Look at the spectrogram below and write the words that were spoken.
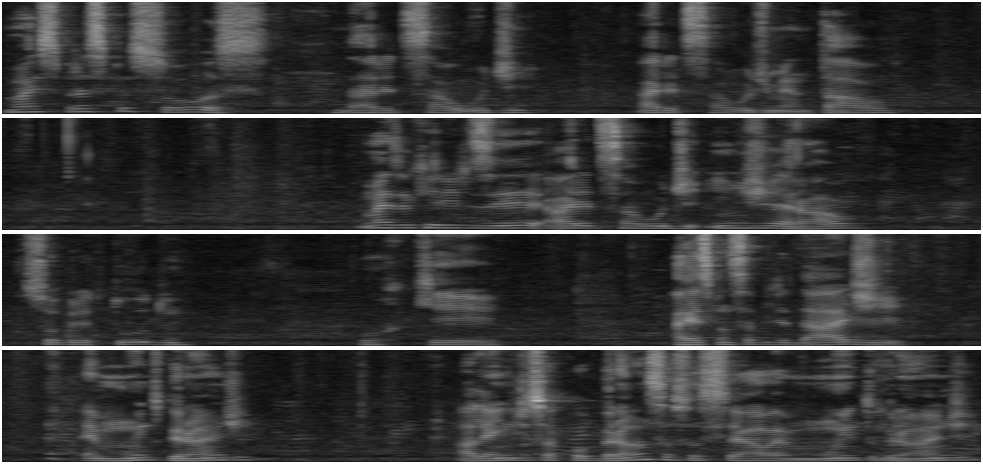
mas para as pessoas da área de saúde, área de saúde mental. Mas eu queria dizer área de saúde em geral, sobretudo, porque a responsabilidade é muito grande. Além disso, a cobrança social é muito grande.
